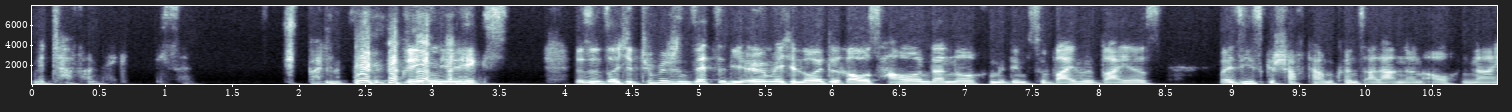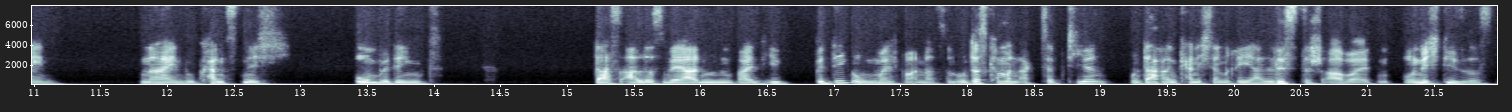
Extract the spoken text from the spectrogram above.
Metaphern weg. Die sind, die bringen dir nichts. Das sind solche typischen Sätze, die irgendwelche Leute raushauen, dann noch mit dem Survival Bias, weil sie es geschafft haben, können es alle anderen auch. Nein. Nein, du kannst nicht unbedingt das alles werden, weil die Bedingungen manchmal anders sind. Und das kann man akzeptieren und daran kann ich dann realistisch arbeiten und nicht dieses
